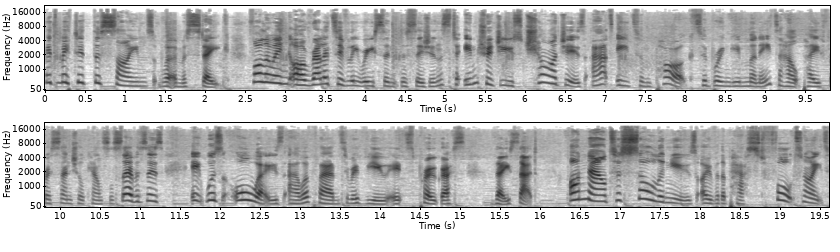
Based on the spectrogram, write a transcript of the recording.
admitted the signs were a mistake. Following our relatively recent decisions to introduce charges at Eaton Park to bring in money to help pay for essential council services, it was always our plan to review its progress, they said. On now to solar news over the past fortnight.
